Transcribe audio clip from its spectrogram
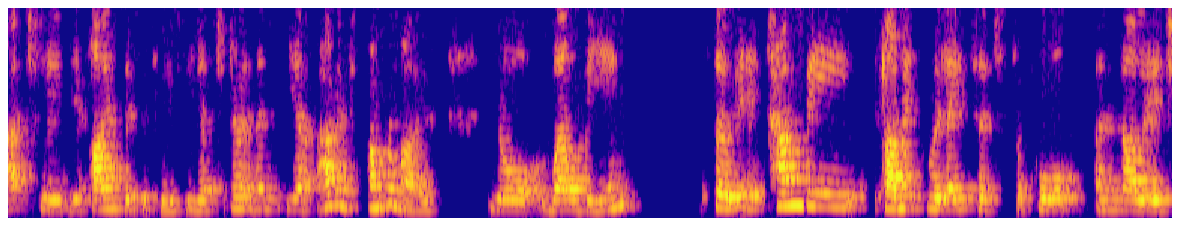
actually you're fine physically, so you have to do it, and then you're having to compromise your well-being. So it can be Islamic related support and knowledge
